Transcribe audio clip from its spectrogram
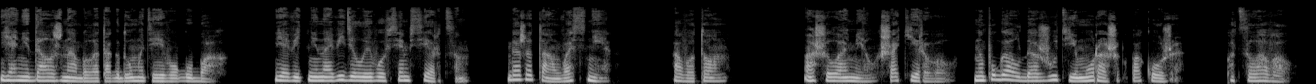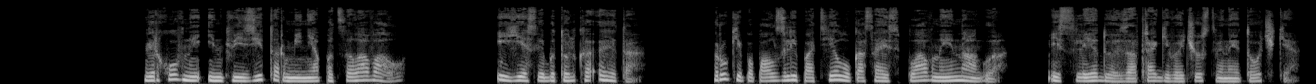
Я не должна была так думать о его губах. Я ведь ненавидела его всем сердцем, даже там, во сне. А вот он ошеломил, шокировал, напугал до жути мурашек по коже. Поцеловал. Верховный инквизитор меня поцеловал. И если бы только это. Руки поползли по телу, касаясь плавно и нагло, исследуя, затрагивая чувственные точки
